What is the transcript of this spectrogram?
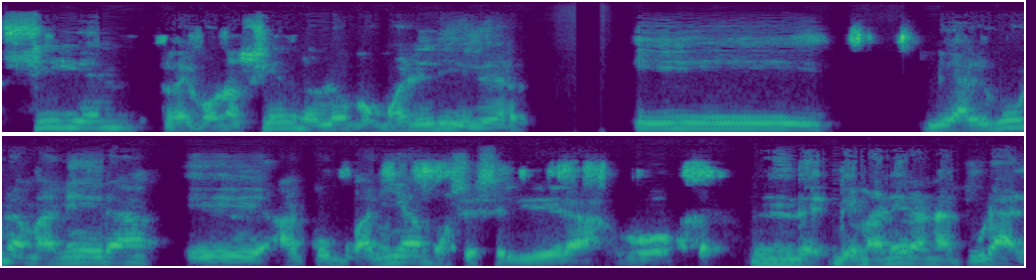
siguen reconociéndolo como el líder y de alguna manera eh, acompañamos ese liderazgo de, de, manera natural,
